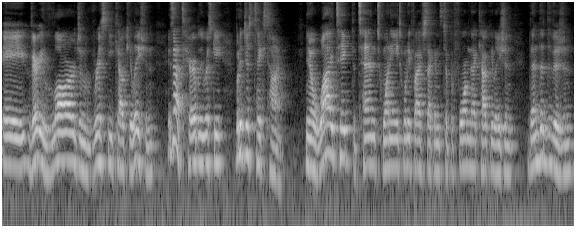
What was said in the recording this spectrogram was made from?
a very large and risky calculation. It's not terribly risky, but it just takes time. You know, why take the 10, 20, 25 seconds to perform that calculation, then the division,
